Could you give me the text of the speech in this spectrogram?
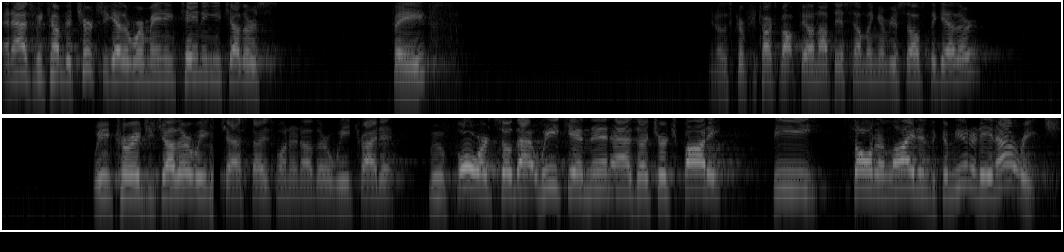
And as we come to church together, we're maintaining each other's faith you know, the scripture talks about fail not the assembling of yourselves together. We encourage each other, we chastise one another, we try to move forward so that we can then, as a church body, be salt and light in the community and outreach.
